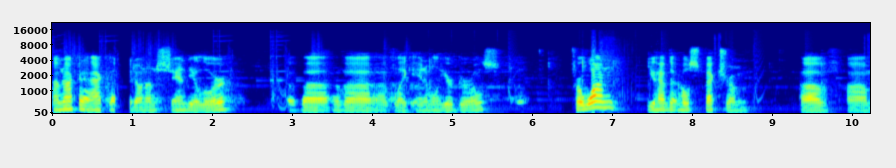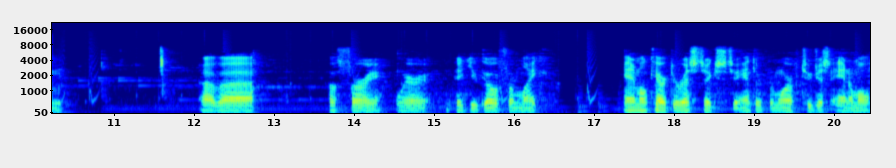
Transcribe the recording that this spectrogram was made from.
I'm not gonna act like I don't understand the allure of uh, of uh, of like animal ear girls. For one, you have that whole spectrum of um of uh of furry where you go from like animal characteristics to anthropomorph to just animal,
